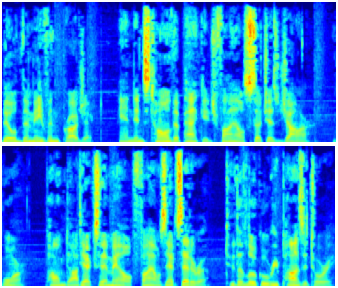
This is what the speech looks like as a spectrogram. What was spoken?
build the Maven project, and install the package files such as jar, war, POM.xml files etc., to the local repository.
